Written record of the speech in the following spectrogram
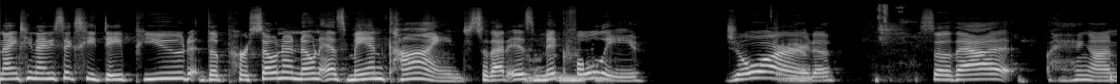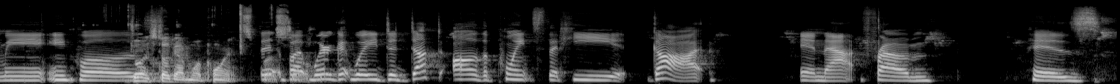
1996, he debuted the persona known as Mankind. So that is Mick Foley. Jord. So that, hang on, we equals. Jordan still got more points, but, but we're go- we deduct all the points that he got in that from his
